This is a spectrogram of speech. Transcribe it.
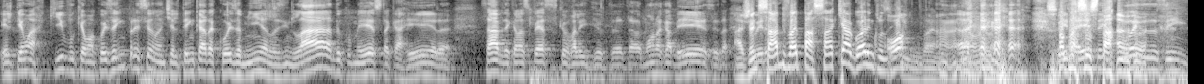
ele tem um arquivo que é uma coisa impressionante. Ele tem cada coisa minha assim, lá do começo da carreira, sabe? Daquelas peças que eu falei, que eu- da, mão na cabeça. A gente O Ira- sabe, vai passar aqui agora, inclusive. Não vai, Só pra Iraê assustar. Tem coisas assim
